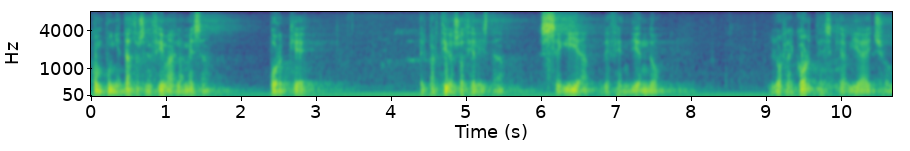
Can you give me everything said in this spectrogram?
con puñetazos encima de la mesa, porque el Partido Socialista seguía defendiendo los recortes que había hecho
